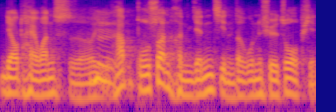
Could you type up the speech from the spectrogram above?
聊台湾史而已，嗯、它不算很严谨的文学作品。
